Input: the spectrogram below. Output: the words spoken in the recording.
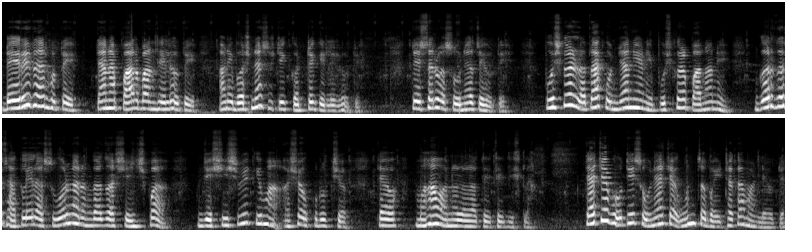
डेरेदार होते त्यांना पार बांधलेले होते आणि बसण्यासाठी कट्टे केलेले होते. ते सर्व सोन्याचे होते. पुष्कळ लता कुंजानी आणि पुष्कळ पानाने गर्द झाकलेला सुवर्ण रंगाचा शेंशपा म्हणजे शिशवी किंवा अशोक वृक्ष त्या महावानराला तेथे दिसला. त्याच्या भोवती सोन्याच्या उंच बैठका मांडल्या होत्या.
